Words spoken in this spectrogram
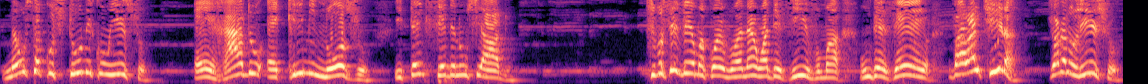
Não se acostume com isso. É errado, é criminoso e tem que ser denunciado. Se você vê uma coisa, né, um adesivo, uma, um desenho, vai lá e tira. Joga no lixo.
